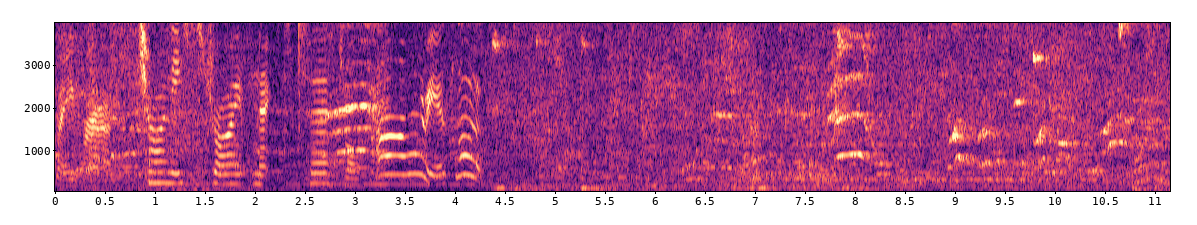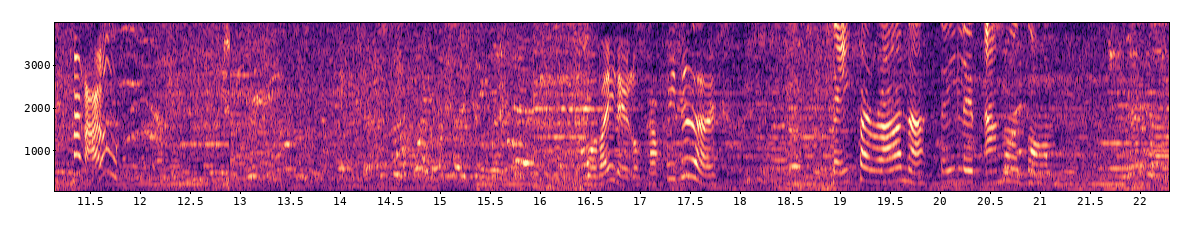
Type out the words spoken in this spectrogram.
favourite. Chinese striped necked turtle. Oh, there he is, look. Hello. Well, they don't look happy, do they? They piranha. They live Amazon.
